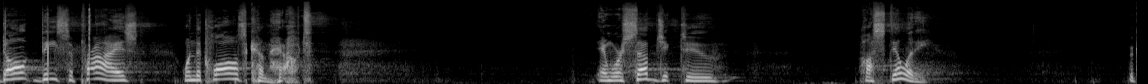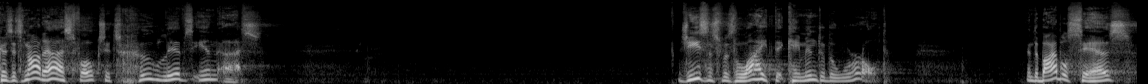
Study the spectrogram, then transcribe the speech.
don't be surprised when the claws come out. And we're subject to hostility. Because it's not us, folks, it's who lives in us. Jesus was light that came into the world. And the Bible says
